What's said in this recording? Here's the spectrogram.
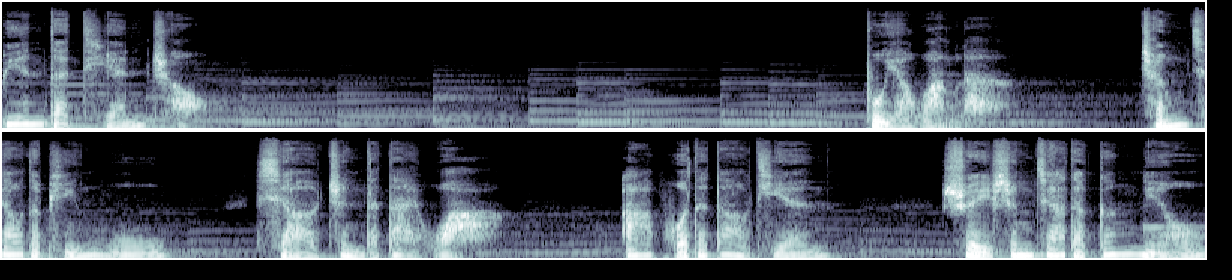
边的甜愁。不要忘了，城郊的平芜，小镇的黛瓦，阿婆的稻田，水生家的耕牛。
